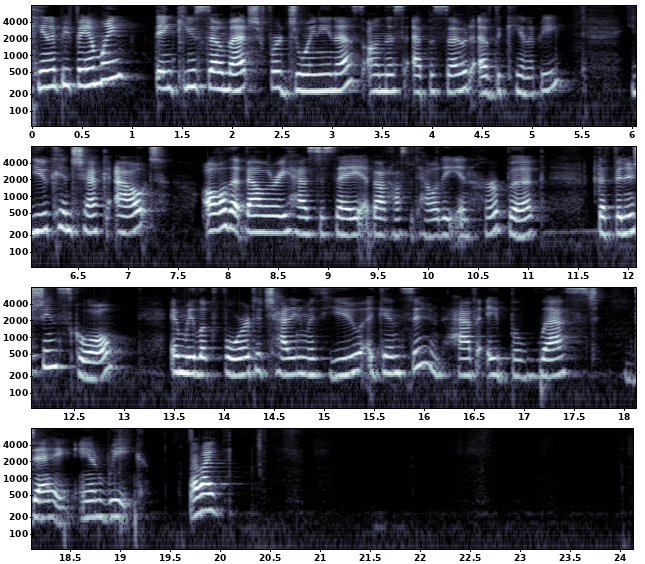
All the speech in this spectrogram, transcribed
Canopy family, thank you so much for joining us on this episode of The Canopy. You can check out all that Valerie has to say about hospitality in her book, The Finishing School, and we look forward to chatting with you again soon. Have a blessed day and week. Bye bye.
